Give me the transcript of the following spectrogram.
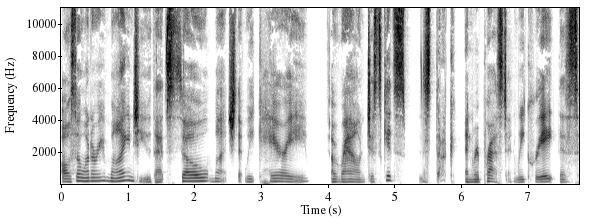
Also, want to remind you that so much that we carry around just gets stuck and repressed, and we create this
